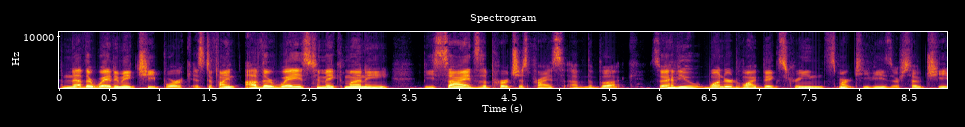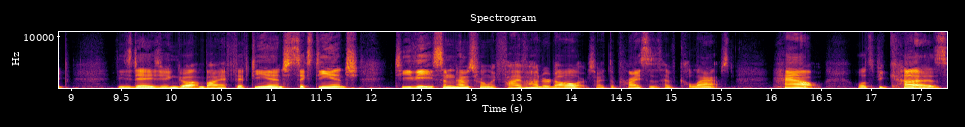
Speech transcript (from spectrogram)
Another way to make cheap work is to find other ways to make money besides the purchase price of the book. So, have you wondered why big screen smart TVs are so cheap These days, you can go out and buy a 50 inch, 60 inch TV, sometimes for only $500, right? The prices have collapsed. How? Well, it's because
